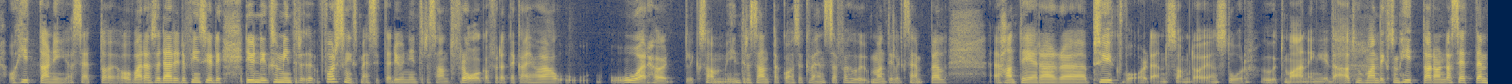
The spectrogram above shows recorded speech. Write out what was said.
och hittar nya sätt och, och vara så där. Det finns ju, det, det är liksom, intre- forskningsmässigt är det ju en intressant fråga, för att det kan ju ha oerhört liksom, intressanta konsekvenser för hur man till exempel Eh, hanterar eh, psykvården, som då är en stor utmaning idag. Att hur man liksom hittar de där sätten.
